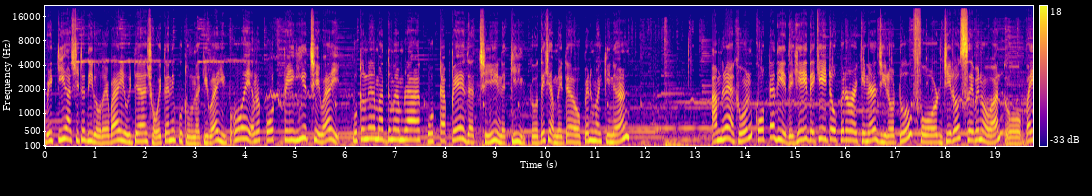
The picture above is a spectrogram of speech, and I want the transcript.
ভাই, কি হাসিটা দিল রে ভাই? ওইটা শয়তানি পুতুল নাকি ভাই? ওই, আমরা কোড পেয়ে গিয়েছি ভাই। পুতুলের মাধ্যমে আমরা কোডটা পেয়ে যাচ্ছি নাকি? তো দেখি আমরা এটা ওপেন হয় কিনা। আমরা এখন কোডটা দিয়ে দেখি। দেখি এটা ওপেন হয় কিনা zero two four zero seven one তো ভাই,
